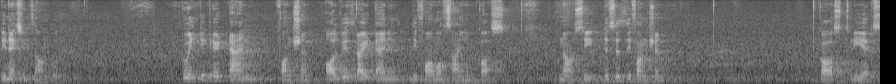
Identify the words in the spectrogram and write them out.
The next example. To integrate tan function, always write tan in the form of sine and cos. Now see, this is the function cos 3x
